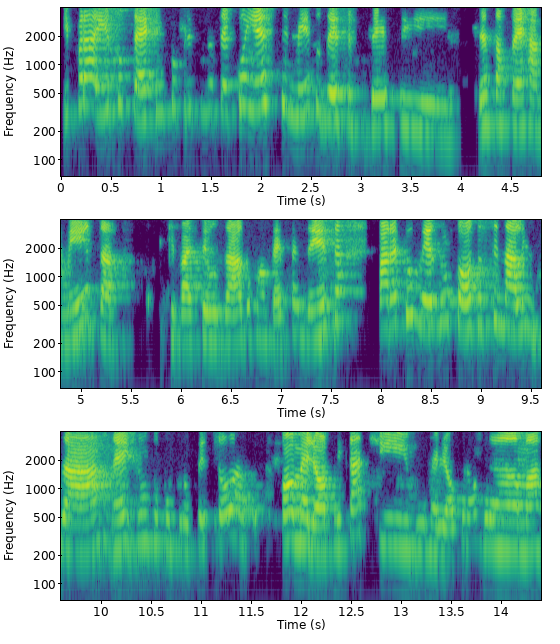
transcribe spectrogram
e para isso o técnico precisa ter conhecimento desse, desse, dessa ferramenta que vai ser usado com antecedência, para que o mesmo possa sinalizar, né, junto com o professor, qual o melhor aplicativo, o melhor programa,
